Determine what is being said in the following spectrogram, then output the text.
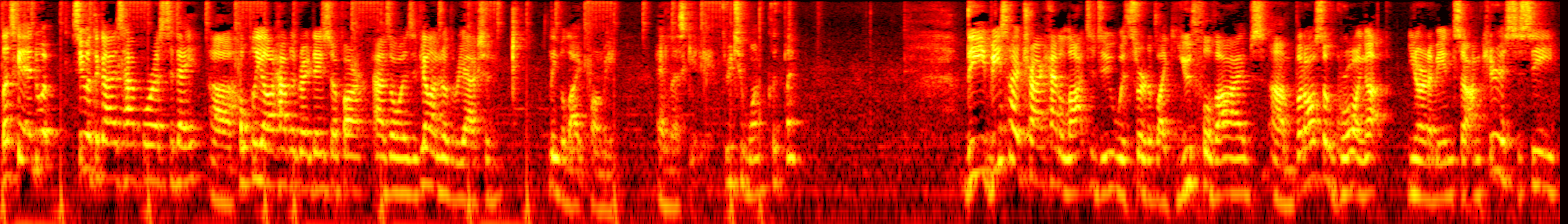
let's get into it, see what the guys have for us today. Uh, hopefully y'all are having a great day so far. As always, if y'all enjoyed the reaction, leave a like for me and let's get it. Three, two, one, click play. The B-side track had a lot to do with sort of like youthful vibes, um, but also growing up, you know what I mean? So I'm curious to see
